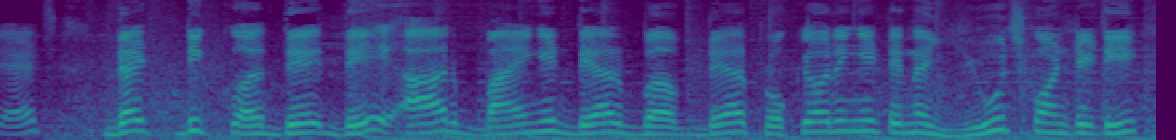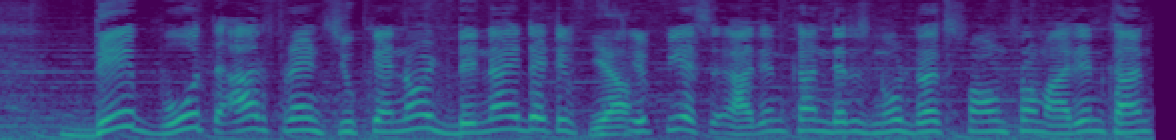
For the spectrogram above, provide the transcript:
that the, they they are buying it they are uh, they are procuring it in a huge quantity they both are friends you cannot deny that if Yeah. if yes aryan khan there is no drugs found from aryan khan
